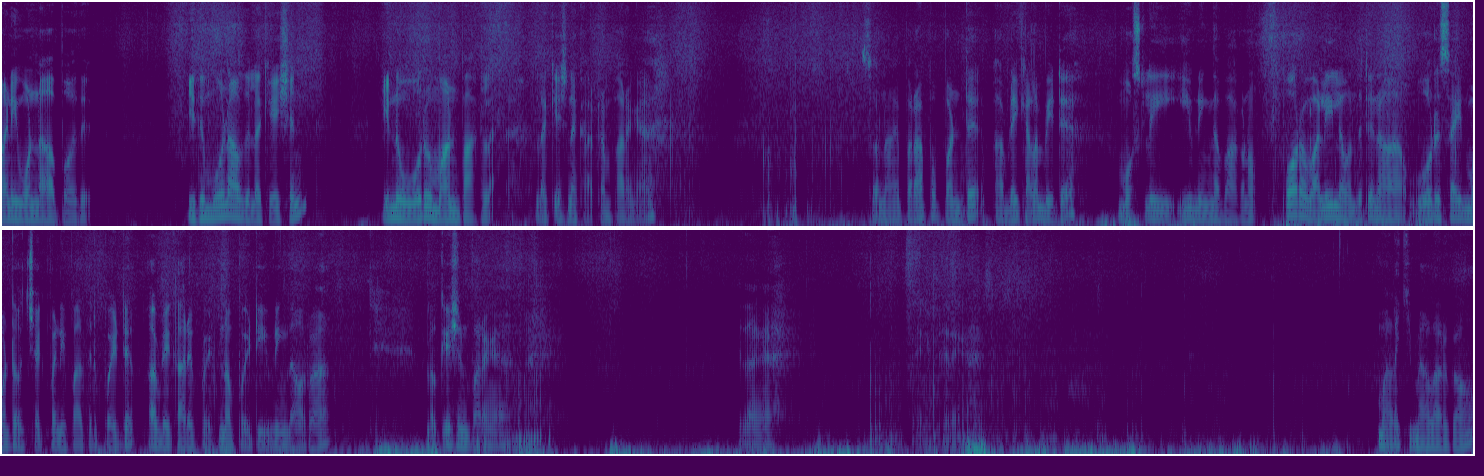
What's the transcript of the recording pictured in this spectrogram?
மணி ஒன் ஆக போகுது. இது மூணாவது லொக்கேஷன் இன்னும் ஒரு மான் பார்க்கல. லொக்கேஷனை காட்டுறேன் பாருங்கள் ஸோ நான் இப்போ ராப்பப் பண்ணிட்டு அப்படியே கிளம்பிட்டு மோஸ்ட்லி ஈவினிங் தான் பார்க்கணும். போகிற வழியில் வந்துட்டு நான் ஒரு சைடு மட்டும் செக் பண்ணி பார்த்துட்டு போயிட்டு அப்படியே காருக்கு போயிட்டு நான் போயிட்டு ஈவினிங் தான் வருவேன். லொக்கேஷன் பாருங்கள் இதாங்க. மலைக்கு மேலே இருக்கும்.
